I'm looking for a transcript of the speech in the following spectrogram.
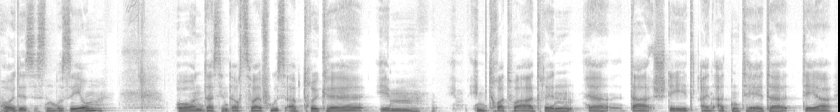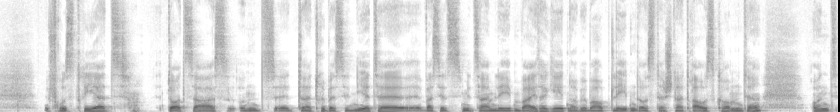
Heute ist es ein Museum. Und da sind auch zwei Fußabdrücke im, im Trottoir drin. Ja, da steht ein Attentäter, der frustriert dort saß und äh, darüber sinnierte, was jetzt mit seinem Leben weitergeht und ob er überhaupt lebend aus der Stadt rauskommt. Ja. Und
